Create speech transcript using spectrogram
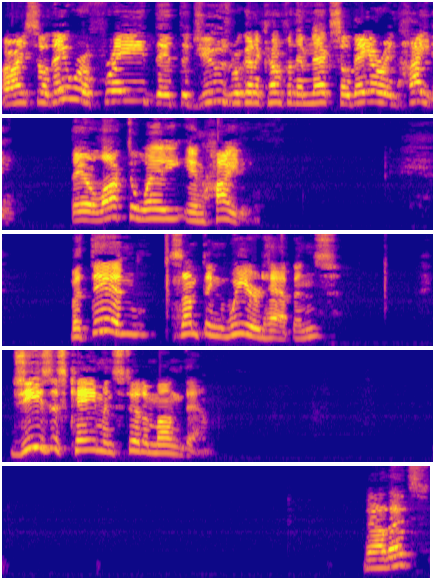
All right, so they were afraid that the Jews were going to come for them next, so they are in hiding. They are locked away in hiding. But then something weird happens. Jesus came and stood among them. Now, that's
